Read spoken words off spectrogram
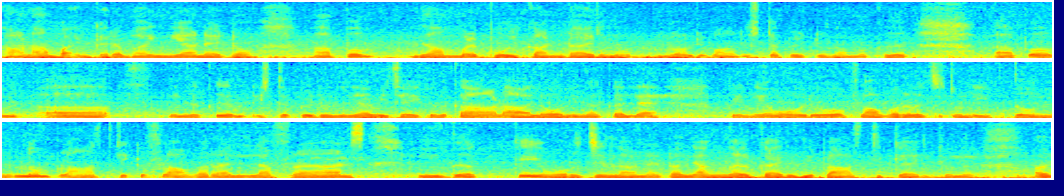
കാണാൻ ഭയങ്കര ഭംഗിയാണ് കേട്ടോ. അപ്പം നമ്മൾ പോയി കണ്ടായിരുന്നു. ഒരുപാട് ഇഷ്ടപ്പെട്ടു നമുക്ക്. അപ്പം നിങ്ങൾക്ക് ഇഷ്ടപ്പെടുമെന്ന് ഞാൻ വിചാരിക്കുന്നു. കാണാമല്ലോ നിങ്ങൾക്കല്ലേ? പിന്നെ ഓരോ ഫ്ലവർ വെച്ചിട്ടുണ്ട്. ഇതൊന്നും പ്ലാസ്റ്റിക് ഫ്ലവർ അല്ല ഫ്രാൻസ് ഇതൊക്കെ ഒറിജിനലാണ് കേട്ടോ. ഞങ്ങൾ കരുതി പ്ലാസ്റ്റിക് ആയിരിക്കും അവർ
